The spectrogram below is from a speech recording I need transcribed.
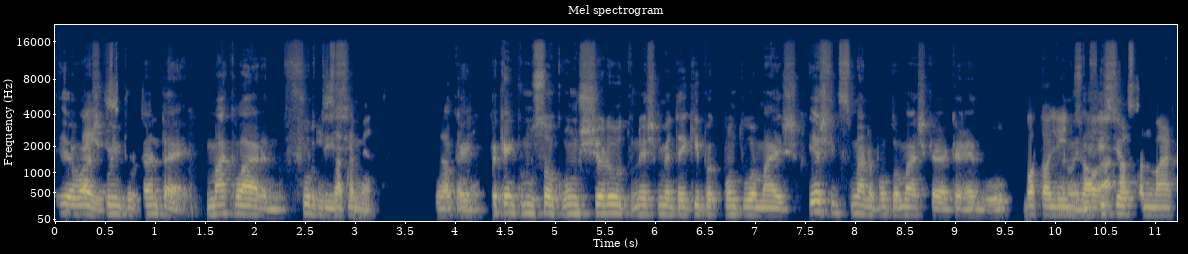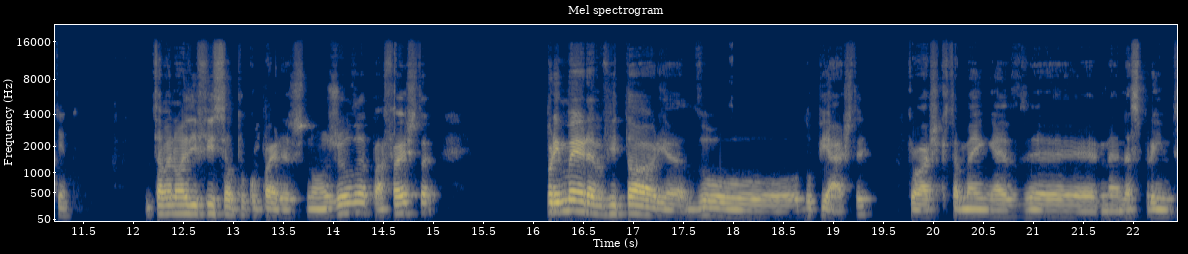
eu é acho isso. que o importante é McLaren fortíssimo. Exatamente. Exatamente. Okay? Para quem começou com um charuto, neste momento a equipa que pontua mais, este fim de semana pontua mais que a, que a Red Bull. Bota olhinhos é ao Aston Martin. Também não é difícil porque o Pérez não ajuda para a festa. Primeira vitória do, do Piastri, que eu acho que também é de. na, na sprint.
